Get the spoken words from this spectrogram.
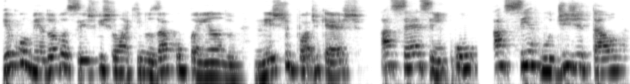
recomendo a vocês que estão aqui nos acompanhando neste podcast, acessem o acervo digital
